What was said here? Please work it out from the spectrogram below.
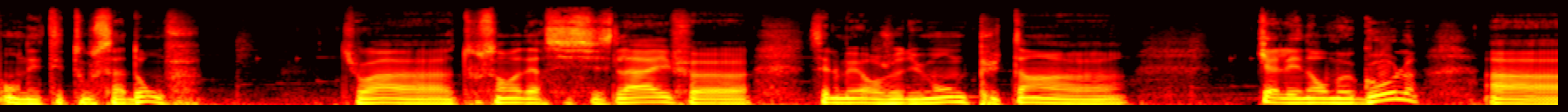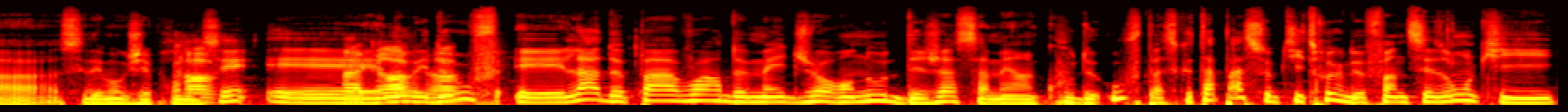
on était tous à donf. Tu vois, euh, tous en mode R66 Life, euh, c'est le meilleur jeu du monde, putain euh, quel énorme goal. Euh, c'est des mots que j'ai prononcés. Et, ah, grave, non, et de ouf. Et là, de pas avoir de major en août, déjà, ça met un coup de ouf parce que t'as pas ce petit truc de fin de saison qui.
